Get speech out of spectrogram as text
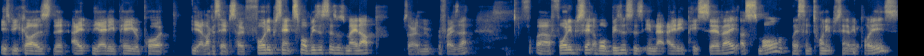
is because that the ADP report, yeah, like I said, so 40% small businesses was made up. Sorry, let me rephrase that. Uh, 40% of all businesses in that ADP survey are small, less than 20% of employees.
